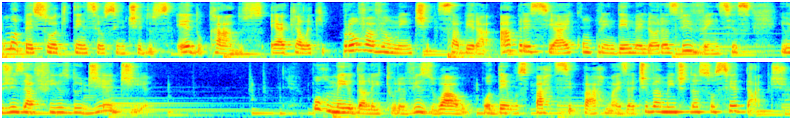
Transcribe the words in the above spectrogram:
Uma pessoa que tem seus sentidos educados é aquela que provavelmente saberá apreciar e compreender melhor as vivências e os desafios do dia a dia por meio da leitura visual, podemos participar mais ativamente da sociedade.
